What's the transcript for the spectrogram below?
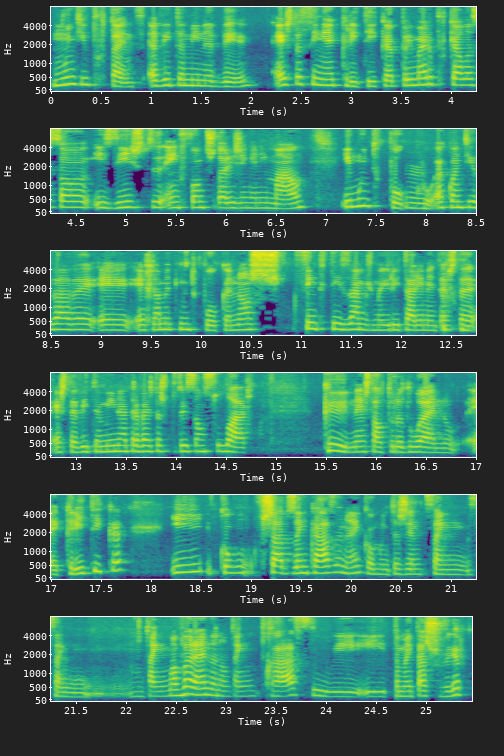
muito importante, a vitamina D. Esta sim é crítica, primeiro porque ela só existe em fontes de origem animal e muito pouco, hum. a quantidade é, é, é, realmente muito pouca. Nós sintetizamos maioritariamente esta, esta vitamina através da exposição solar, que nesta altura do ano é crítica e com, fechados em casa, né, com muita gente sem, sem não tem uma varanda, não tem um terraço e, e também está a chover,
